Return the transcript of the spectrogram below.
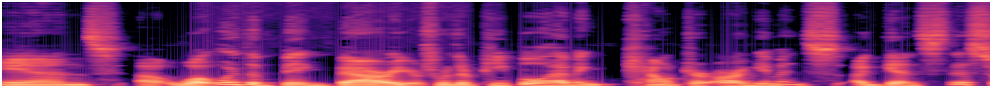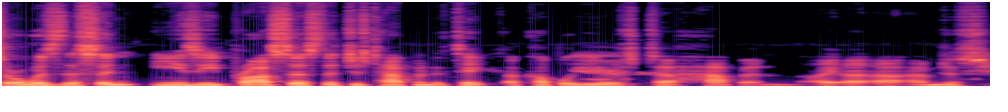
and uh, what were the big barriers? Were there people having counter arguments against this, or was this an easy process that just happened to take a couple years to happen? I, am just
